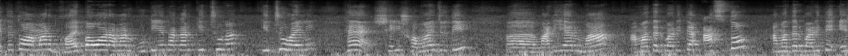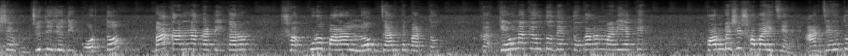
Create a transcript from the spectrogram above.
এতে তো আমার ভয় পাওয়ার, আমার গুটিয়ে থাকার কিচ্ছু না, কিচ্ছু হয়নি। হ্যাঁ সেই সময় যদি মারিয়ার মা আমাদের বাড়িতে আসতো, আমাদের বাড়িতে এসে হুজ্জুতি যদি করতো বা কান্নাকাটি, কারণ সব পুরো পাড়ার লোক জানতে পারতো। কেউ না কেউ তো দেখতো, কারণ মারিয়াকে কম বেশি সবাই চেনে। আর যেহেতু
